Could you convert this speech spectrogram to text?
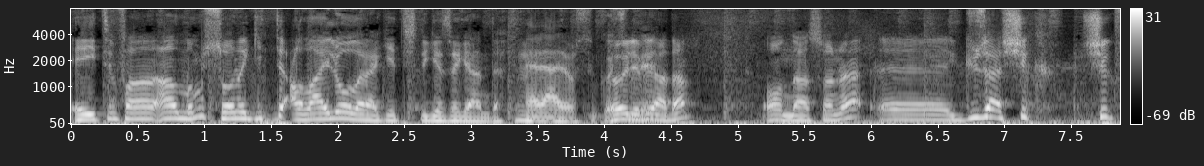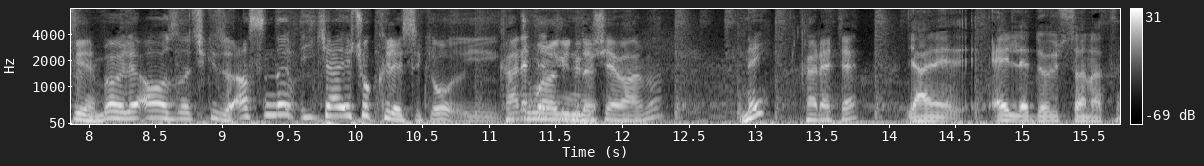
eğitim falan almamış. Sonra gitti alaylı olarak yetişti gezegende. Helal olsun koçum Öyle bir benim. adam. Ondan sonra e, güzel şık şık film. Böyle ağzına açık izliyor. Aslında hikaye çok klasik. O e, Karate Cuma gibi günde. bir şey var mı? Ne? Karate. Yani elle dövüş sanatı.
